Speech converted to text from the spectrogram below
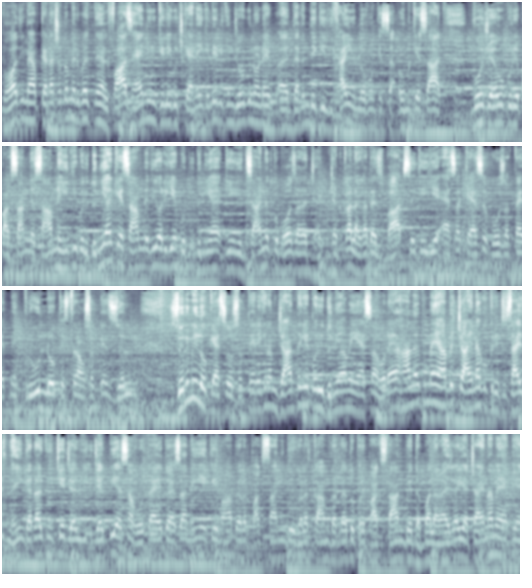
بہت ہی میں آپ کہنا چاہتا ہوں، میرے پاس اتنے الفاظ ہیں نہیں ان کے لیے کچھ کہنے کے لیے، لیکن جو بھی انہوں نے درندگی دکھائی ان لوگوں کے ساتھ ان کے ساتھ، وہ جو ہے وہ پورے پاکستان کے سامنے ہی تھی، پوری دنیا کے سامنے تھی اور یہ دنیا کی انسانیت کو بہت زیادہ جھٹکا لگا تھا اس بات سے کہ یہ ایسا کیسے ہو سکتا ہے، اتنے کرول لوگ کس طرح ہو سکتے ہیں، ظلم، ظلمی لوگ کیسے ہو سکتے ہیں، لیکن ہم جانتے ہیں کہ پوری دنیا میں ایسا ہو رہا ہے۔ حالانکہ میں یہاں پہ چائنا کو کرٹیسائز نہیں کر رہا کیونکہ جب جب بھی ایسا ہوتا ہے تو ایسا نہیں ہے کہ وہاں پہ اگر پاکستانی کوئی غلط کام کرتا ہے تو پورے پاکستان پہ دبا لگایا جائے یا چائنا میں ہے کہ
